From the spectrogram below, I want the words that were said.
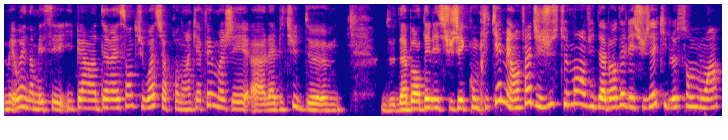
mais, ouais, non, mais c'est hyper intéressant, tu vois, sur prendre un café. Moi, j'ai euh, l'habitude de d'aborder les sujets compliqués, mais en fait, j'ai justement envie d'aborder les sujets qui le sont moins.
